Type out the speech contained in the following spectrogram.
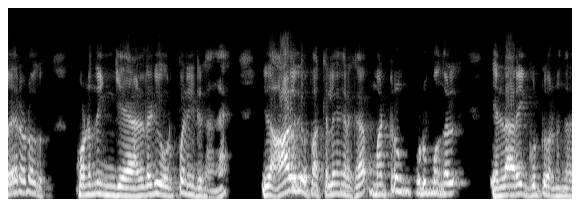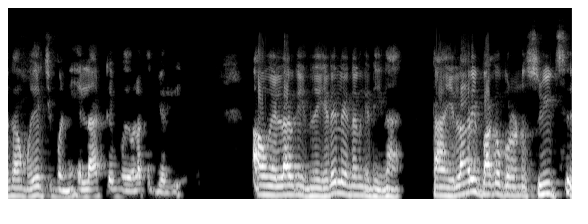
பேரோட கொண்டு வந்து இங்கே ஆல்ரெடி ஒர்க் பண்ணிட்டு இருக்காங்க இது ஆளுகள் பத்தலைங்கிறக்கா மற்றும் குடும்பங்கள் எல்லாரையும் கூட்டு வரணுங்கிறக்காக முயற்சி பண்ணி எல்லார்ட்டையும் போய் விளக்கம் சொல்லி அவங்க எல்லாருக்கும் இந்த இடையில என்னன்னு கேட்டீங்கன்னா தான் எல்லாரையும் பார்க்க போறோன்னு ஸ்வீட்ஸு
